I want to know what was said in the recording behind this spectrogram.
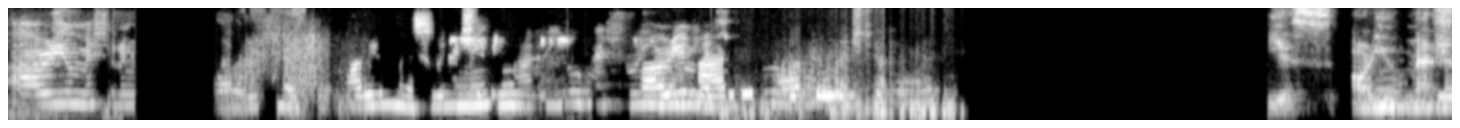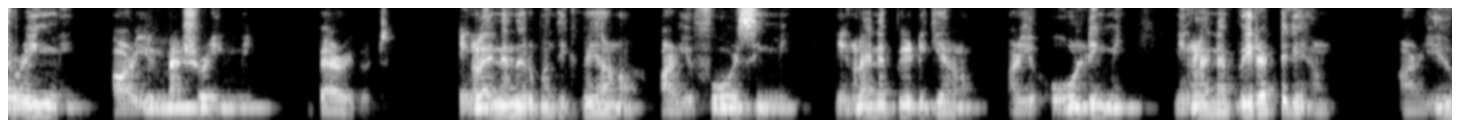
Are you measuring me? Are you measuring? Are you measuring Are you measuring me? Are you measuring me? Are you measuring me? Very good. നിങ്ങൾ എന്നെ നിർബന്ധിക്കുകയാണോ ആർ യു ഫോഴ്സിങ് മീ നിങ്ങൾ എന്നെ പിടിക്കുകയാണോ ആർ യു ഹോൾഡിങ് മീ നിങ്ങൾ എന്നെ വിരട്ടുകയാണോ ആർ യു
